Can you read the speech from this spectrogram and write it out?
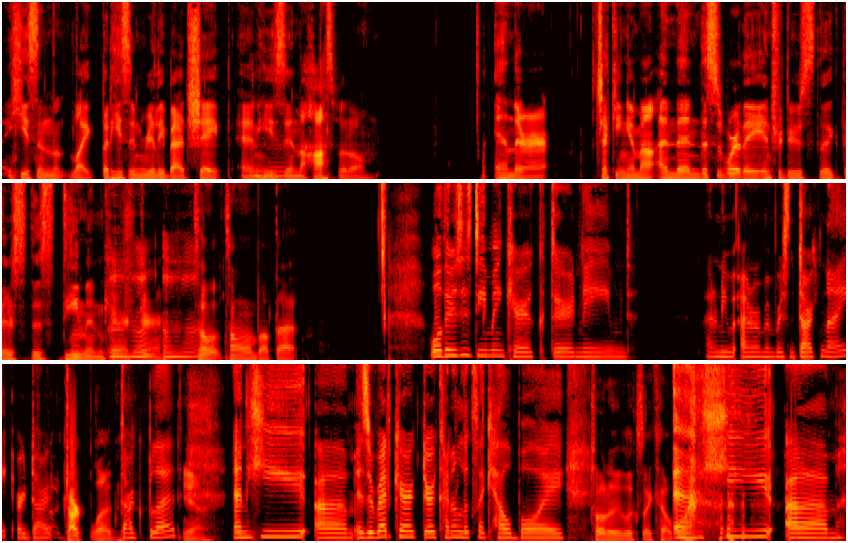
he's in like, but he's in really bad shape, and he's in the hospital, and they're checking him out, and then this is where they introduce the there's this demon character. Tell tell them about that. Well, there's this demon character named I don't even I don't remember his name. Dark Knight or Dark Darkblood. Dark Blood, yeah, and he um is a red character, kind of looks like Hellboy, totally looks like Hellboy. and he um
